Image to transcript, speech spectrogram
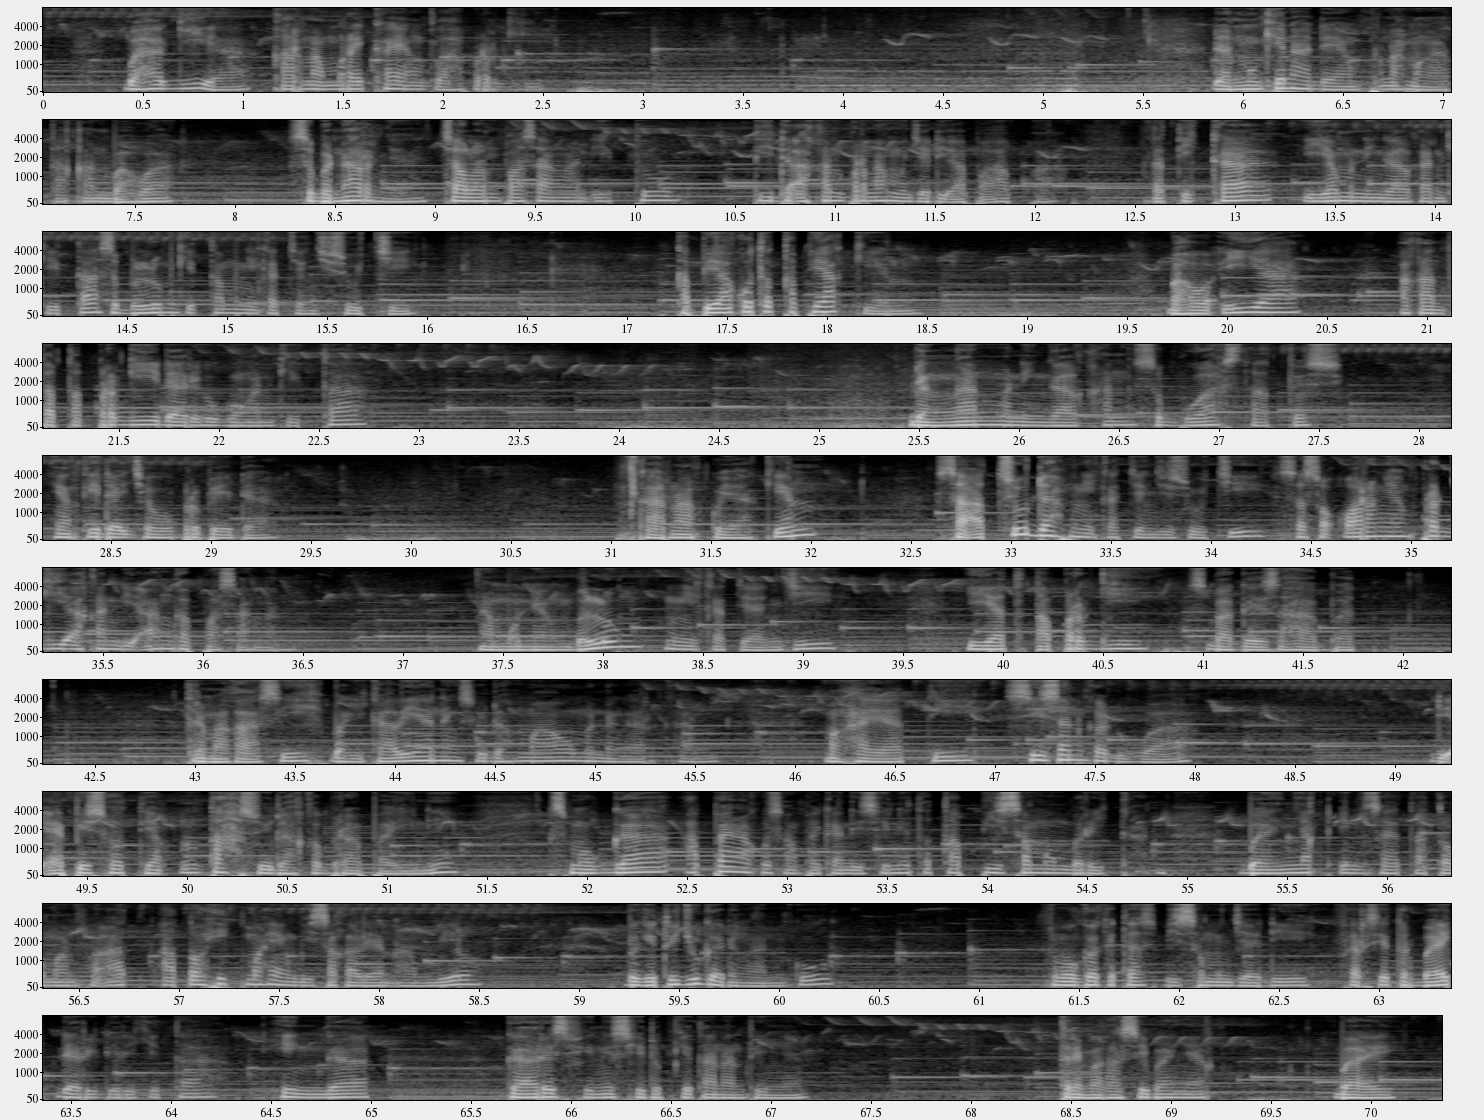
bahagia karena mereka yang telah pergi. Dan mungkin ada yang pernah mengatakan bahwa sebenarnya calon pasangan itu tidak akan pernah menjadi apa-apa ketika ia meninggalkan kita sebelum kita mengikat janji suci. Tapi aku tetap yakin bahwa ia akan tetap pergi dari hubungan kita dengan meninggalkan sebuah status yang tidak jauh berbeda. Karena aku yakin, saat sudah mengikat janji suci, seseorang yang pergi akan dianggap pasangan. Namun yang belum mengikat janji, ia tetap pergi sebagai sahabat. Terima kasih bagi kalian yang sudah mau mendengarkan menghayati season kedua di episode yang entah sudah keberapa ini. Semoga apa yang aku sampaikan di sini tetap bisa memberikan banyak insight atau manfaat atau hikmah yang bisa kalian ambil. Begitu juga denganku. Semoga kita bisa menjadi versi terbaik dari diri kita hingga garis finish hidup kita nantinya. Terima kasih banyak. Bye.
